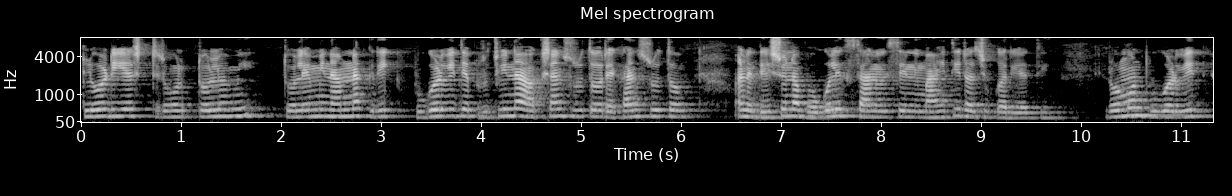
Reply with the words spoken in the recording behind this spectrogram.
ક્લોડિયસ ટોલોમી, ટોલેમી નામના ગ્રીક ભૂગોળવિદે પૃથ્વીના અક્ષાંશૃતો રેખાંશ્રુતો અને દેશોના ભૌગોલિક સ્થાન વિશેની માહિતી રજૂ કરી હતી. રોમન ભૂગોળવિદ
